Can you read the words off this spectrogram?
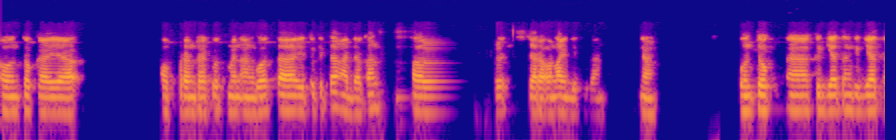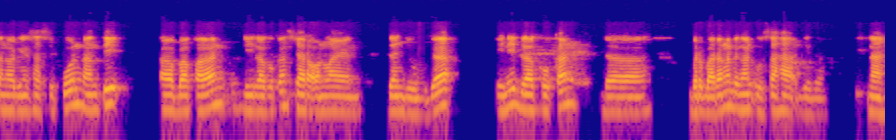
untuk kayak open rekrutmen anggota itu kita adakan secara online gitu kan. Nah, untuk uh, kegiatan-kegiatan organisasi pun nanti uh, bakalan dilakukan secara online dan juga ini dilakukan da, berbarengan dengan usaha gitu. Nah,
